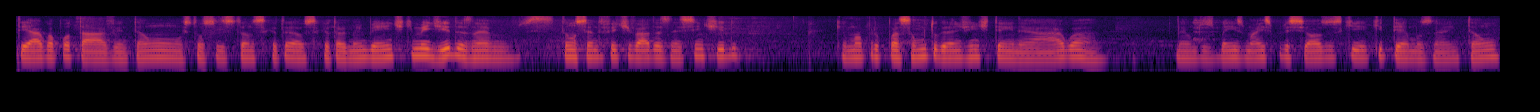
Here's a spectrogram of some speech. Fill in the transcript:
ter água potável. Então, estou solicitando ao secretário do Meio Ambiente que medidas né, estão sendo efetivadas nesse sentido, que é uma preocupação muito grande a gente tem. Né? A água é um dos bens mais preciosos que, que temos. Né? Então,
